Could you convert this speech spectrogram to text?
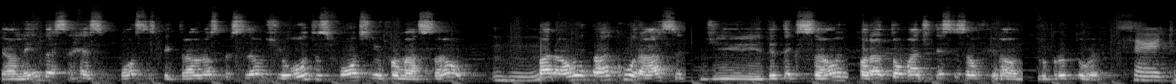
além dessa resposta espectral, nós precisamos de outras fontes de informação Uhum. para aumentar a acurácia de detecção para a tomada de decisão final do produtor. Certo.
